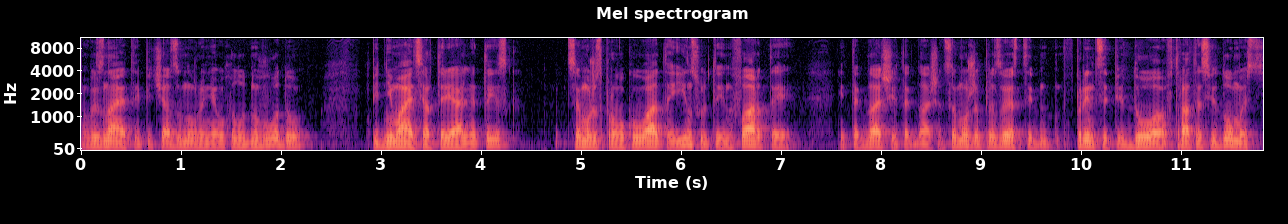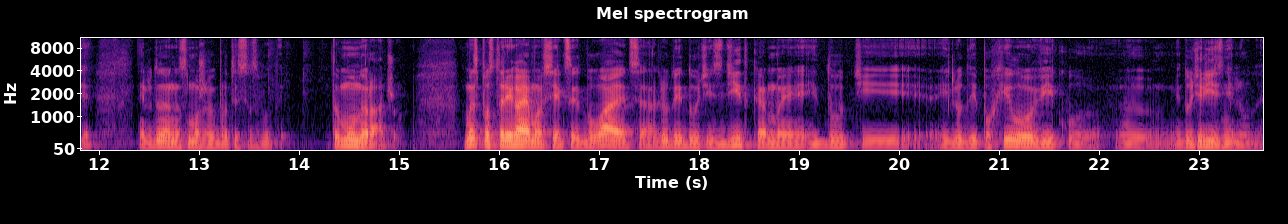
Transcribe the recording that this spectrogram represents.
Ви знаєте, під час занурення в холодну воду піднімається артеріальний тиск. Це може спровокувати інсульти, інфаркти і так далі. І так далі. Це може призвести, в принципі, до втрати свідомості, і людина не зможе вибратися з води. Тому не раджу. Ми спостерігаємо всі, як це відбувається. Люди йдуть із дітками, йдуть і, і люди похилого віку, е, йдуть різні люди.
